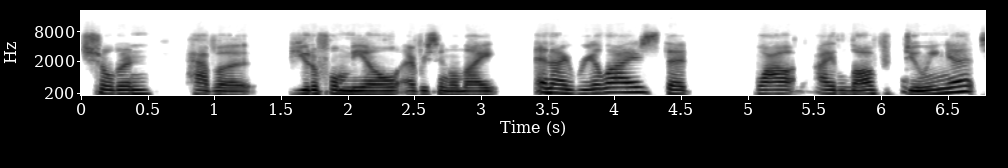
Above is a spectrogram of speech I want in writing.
children have a beautiful meal every single night. And I realized that while I love doing it,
